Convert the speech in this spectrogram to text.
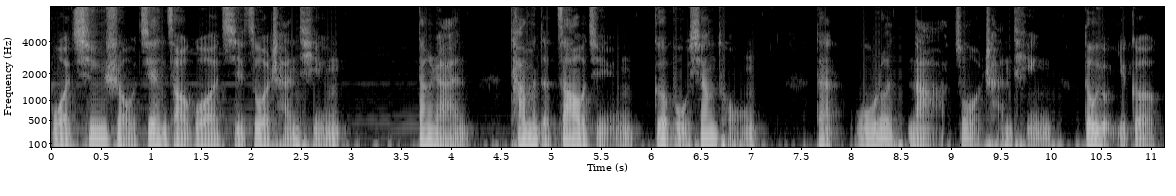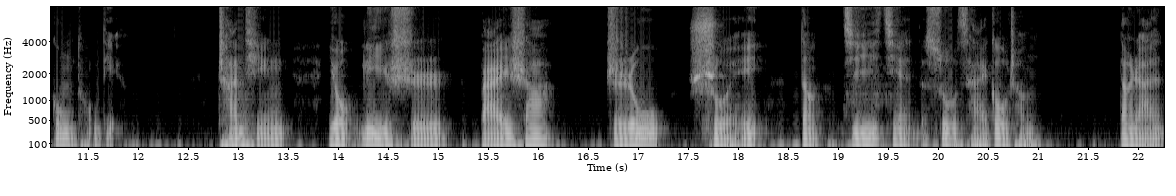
我亲手建造过几座禅亭。当然，他们的造景各不相同，但无论哪座禅亭，都有一个共同点：禅亭由砾石、白沙、植物、水等极简的素材构成。当然，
